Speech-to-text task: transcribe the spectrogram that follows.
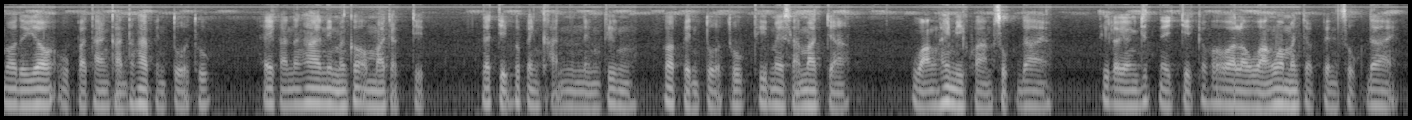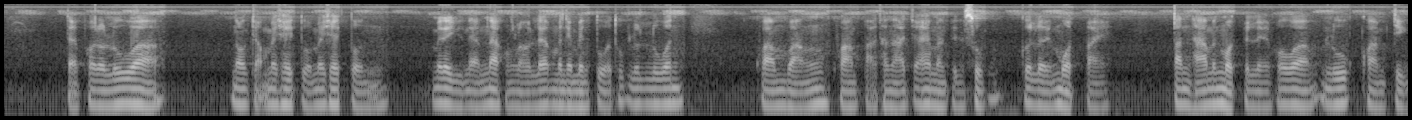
ว่าโดยย่ออุปทานขันธ์ทั้งห้าเป็นตัวทุกข์ ไอ้ขันทั้งห้านี่มันก็ออกมาจากจิต และจิตก็เป็นขันหนึ่งซึ่งก็เป็นตัวทุกข์ที่ไม่สามารถจะหวังให้มีความสุขได้ ที่เรายังยึดในจิตก็เพราะว่าเราหวังว่ามันจะเป็นสุขได้ แต่พอเรารู้ว่านอกจากไม่ใช่ตัวไม่ใช่ตน ไม่ได้อยู่ในอำนาจของเราแล้วมันยังเป็นตัวทุกข์ล้วนๆความหวังความปรารถนาจะให้มันเป็นสุขก็เลยหมดไป ตัณหามันหมดไปเลย เพราะว่ารู้ความจริง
